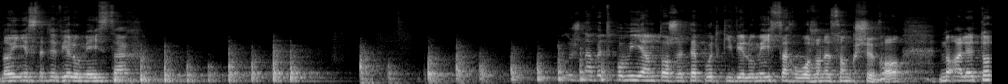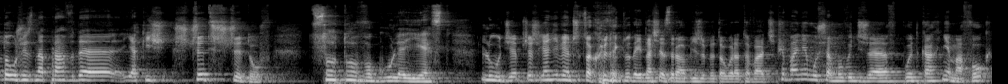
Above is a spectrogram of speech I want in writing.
No i niestety w wielu miejscach. Już nawet pomijam to, że te płytki w wielu miejscach ułożone są krzywo. No ale to to już jest naprawdę jakiś szczyt szczytów. Co to w ogóle jest? Ludzie, przecież ja nie wiem, czy cokolwiek tutaj da się zrobić, żeby to uratować. Chyba nie muszę mówić, że w płytkach nie ma fug,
